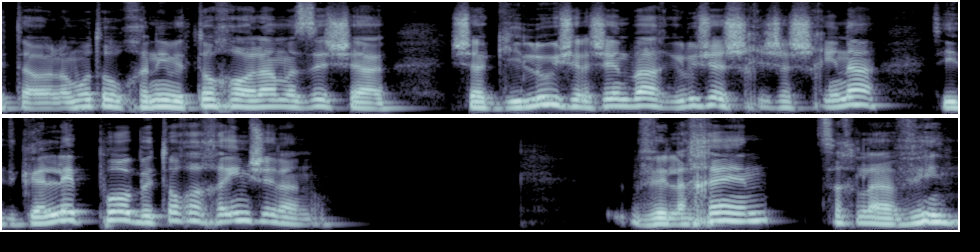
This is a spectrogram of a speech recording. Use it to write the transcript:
את העולמות הרוחניים לתוך העולם הזה, שה, שהגילוי של השם יתברך, גילוי של השכינה, זה יתגלה פה בתוך החיים שלנו. ולכן צריך להבין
